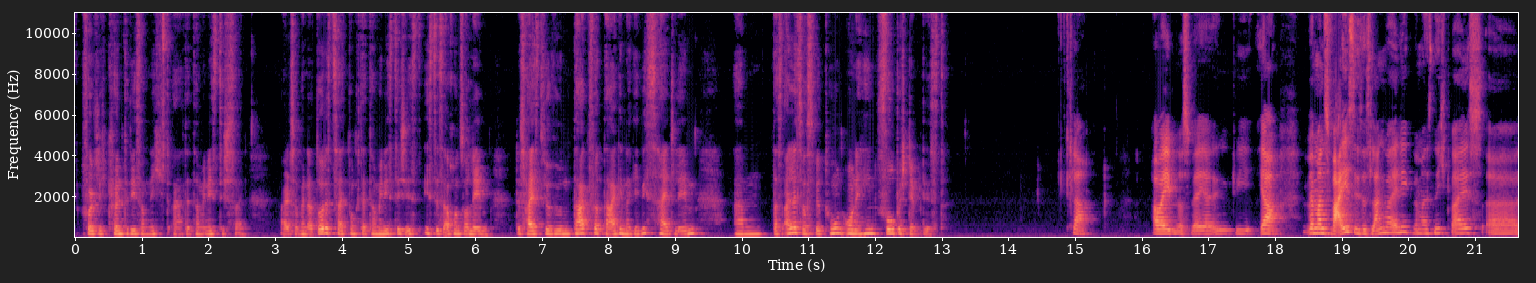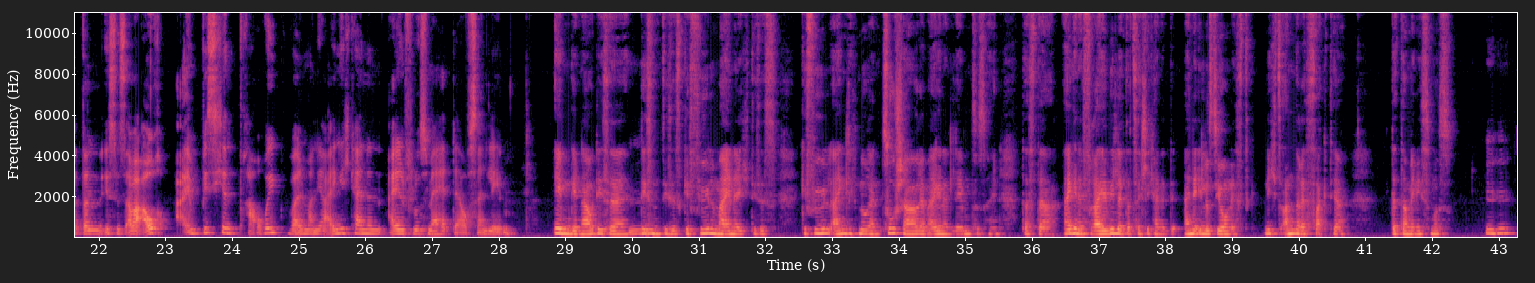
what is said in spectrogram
Folglich könnte dieser nicht äh, deterministisch sein. Also wenn der Todeszeitpunkt deterministisch ist, ist es auch unser Leben. Das heißt, wir würden Tag für Tag in der Gewissheit leben, ähm, dass alles, was wir tun, ohnehin vorbestimmt ist. Klar. Aber eben, das wäre ja irgendwie, ja, wenn man es weiß, ist es langweilig. Wenn man es nicht weiß, äh, dann ist es aber auch ein bisschen traurig, weil man ja eigentlich keinen Einfluss mehr hätte auf sein Leben. Eben genau diese, mhm. diesen, dieses Gefühl meine ich, dieses Gefühl, eigentlich nur ein Zuschauer im eigenen Leben zu sein, dass der eigene freie Wille tatsächlich eine, eine Illusion ist. Nichts anderes sagt ja Determinismus. Mhm.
